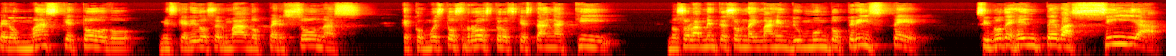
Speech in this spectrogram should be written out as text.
pero más que todo, mis queridos hermanos, personas que como estos rostros que están aquí, no solamente son la imagen de un mundo triste, sino de gente vacía,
